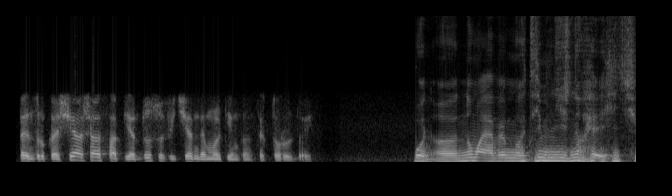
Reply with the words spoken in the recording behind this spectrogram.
pentru că și așa s-a pierdut suficient de mult timp în sectorul 2. Bun, uh, nu mai avem timp nici noi aici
